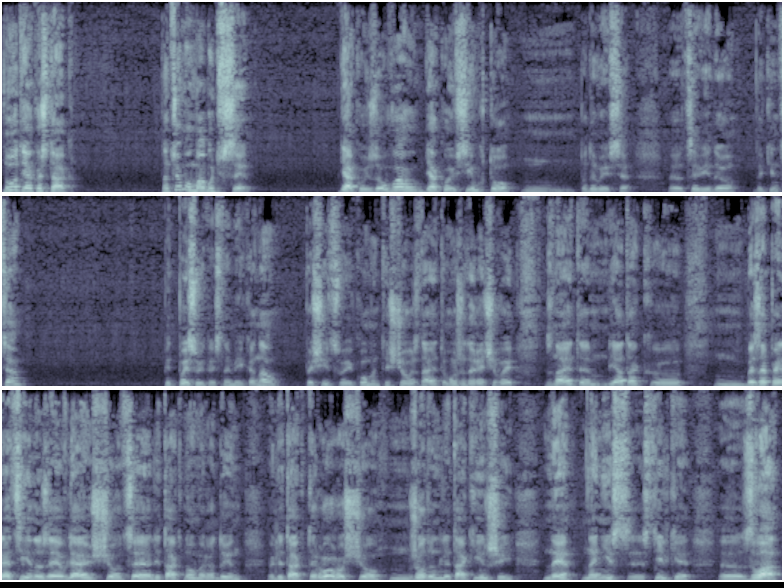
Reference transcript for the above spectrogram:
Ну, от якось так. На цьому, мабуть, все. Дякую за увагу. Дякую всім, хто подивився це відео до кінця. Підписуйтесь на мій канал, пишіть свої коменти, що ви знаєте. Може, до речі, ви знаєте, я так е, безапеляційно заявляю, що це літак номер один, літак терору, що жоден літак інший не наніс е, стільки е, зла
